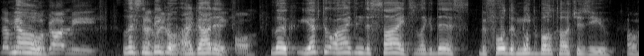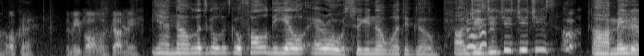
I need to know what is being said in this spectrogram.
The No. meatball got me. Listen, Bingo, I got it. meatball. Look, you have to hide in the sides like this before the meatball touches you. Oh, okay. The meatball almost got me. Yeah, now let's go, let's go. Follow the yellow arrows so you know where to go. Oh, jeez, jeez, jeez, jeez, jeez. Ah, I made Yeah,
